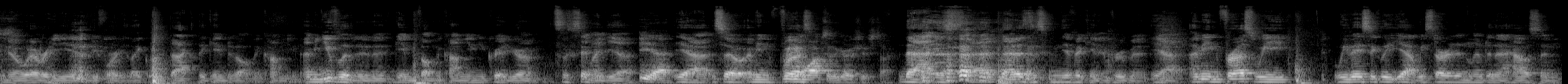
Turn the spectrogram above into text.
you know whatever he needed before he like went back to the game development commune. I mean, you've lived in a game development commune. You created your own. It's the same idea. yeah. Yeah. So I mean, We for can us, walk to the grocery store. that is that, that is a significant improvement. Yeah, I mean, for us, we we basically yeah we started and lived in that house and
